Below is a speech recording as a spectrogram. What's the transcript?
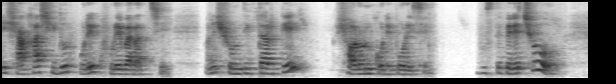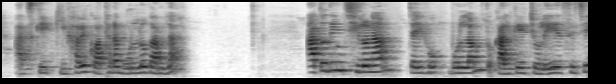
এই শাখা সিঁদুর পরে ঘুরে বেড়াচ্ছে। মানে সন্দীপদারকে স্মরণ করে পড়েছে। বুঝতে পেরেছ? আজকে কীভাবে কথাটা বলল গামলা? এতদিন ছিল না, যাই হোক বললাম, তো কালকে চলে এসেছে,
